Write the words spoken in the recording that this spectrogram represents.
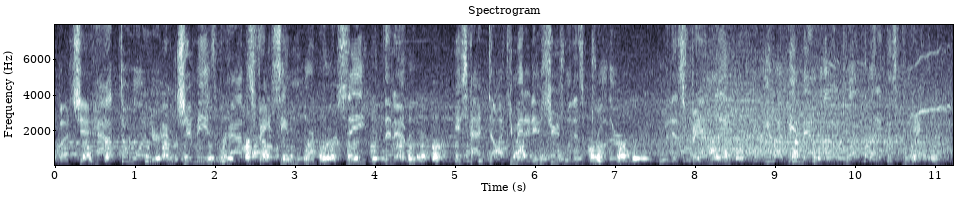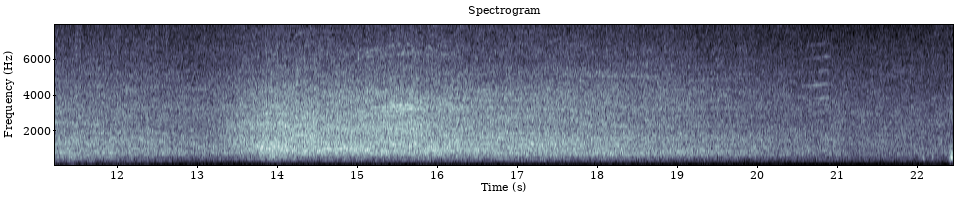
But you have to wonder if Jimmy is perhaps facing more adversity than ever. He's had documented issues with his brother, with his family. He might be a man without a bloodline at this point. You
